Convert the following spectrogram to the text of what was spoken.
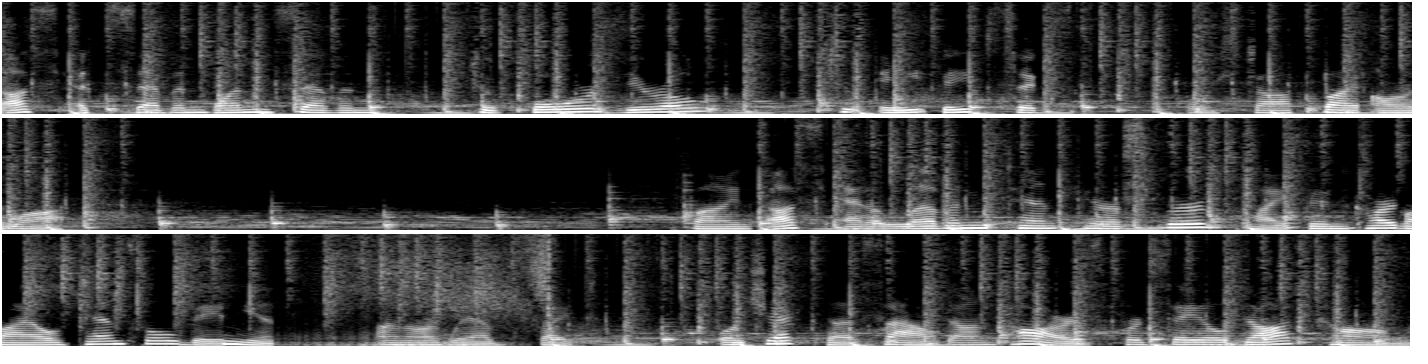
us at 717-240-2886 or stop by our lot. Find us at 1110 Harrisburg Pike in Carlisle, Pennsylvania on our website or check us out on carsforsale.com.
